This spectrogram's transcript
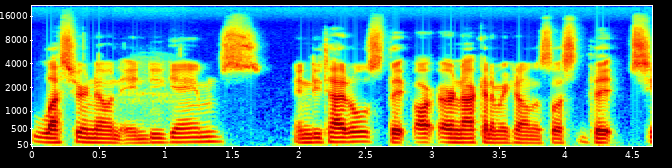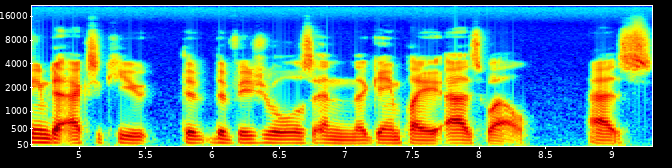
lesser known indie games, indie titles that are, are not going to make it on this list that seem to execute the the visuals and the gameplay as well as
